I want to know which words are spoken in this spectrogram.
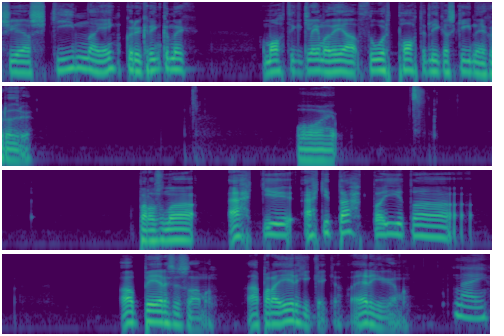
séu að skína í einhverju kringum þig það mátt ekki gleyma því að þú ert pottir líka að skína í einhverju öðru og bara svona ekki, ekki detta í þetta að bera sér saman það bara er ekki gegja, það er ekki gaman Nei,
